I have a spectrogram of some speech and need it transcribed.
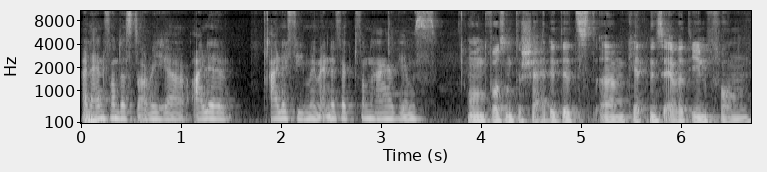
Allein von der Story her. Alle, alle Filme im Endeffekt von Hunger Games. Und was unterscheidet jetzt ähm, Katniss Everdeen von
